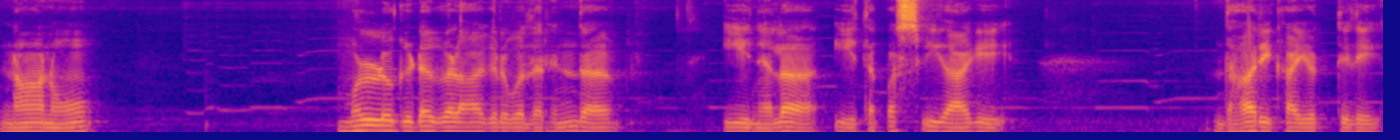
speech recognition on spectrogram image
ನಾನು ಮುಳ್ಳು ಗಿಡಗಳಾಗಿರುವುದರಿಂದ ಈ ನೆಲ ಈ ತಪಸ್ವಿಗಾಗಿ ದಾರಿ ಕಾಯುತ್ತಿದೆ.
